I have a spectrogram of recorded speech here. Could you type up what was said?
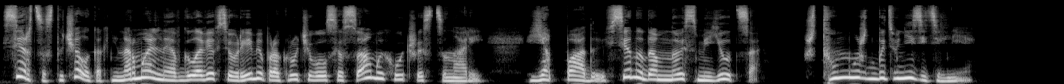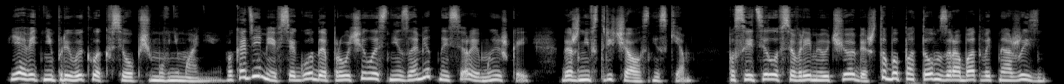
Сердце стучало как ненормальное, а в голове все время прокручивался самый худший сценарий. Я падаю, все надо мной смеются. Что может быть унизительнее? Я ведь не привыкла к всеобщему вниманию. В академии все годы проучилась незаметной серой мышкой, даже не встречалась ни с кем. Посвятила все время учебе, чтобы потом зарабатывать на жизнь.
